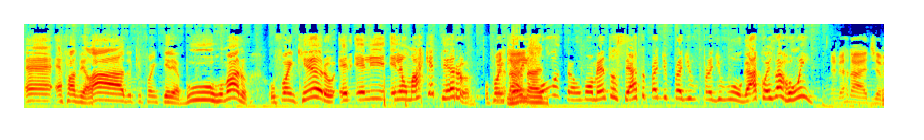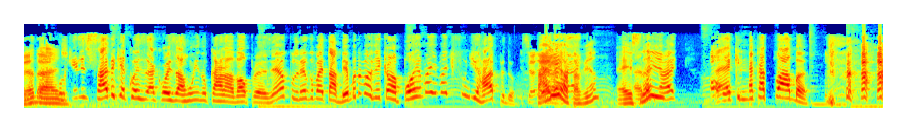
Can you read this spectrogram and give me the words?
é, é favelado, que funkeiro é burro. Mano, o funkeiro, ele, ele, ele é um marqueteiro. O funkeiro Verdade. encontra o momento certo pra, pra, pra divulgar coisa ruim. É verdade, é Verdade. verdade. Porque ele sabe que a coisa, a coisa ruim no carnaval, por exemplo, o nego vai estar tá bêbado, vai ver aquela porra e vai, vai difundir rápido. Isso é- Tá aí, é- ó, tá vendo? É isso é daí. verdade. É que nem a catuaba.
